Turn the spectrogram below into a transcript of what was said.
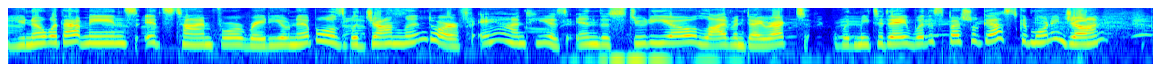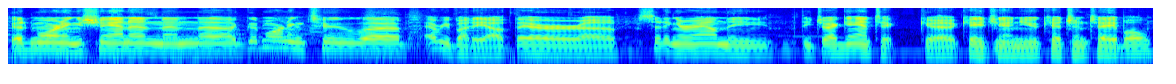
You know what that means. It's time for Radio Nibbles with John Lehndorff, and he is in the studio live and direct with me today with a special guest. Good morning, John. Good morning, Shannon, and uh, good morning to uh, everybody out there uh, sitting around the, the gigantic uh, KGNU kitchen table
